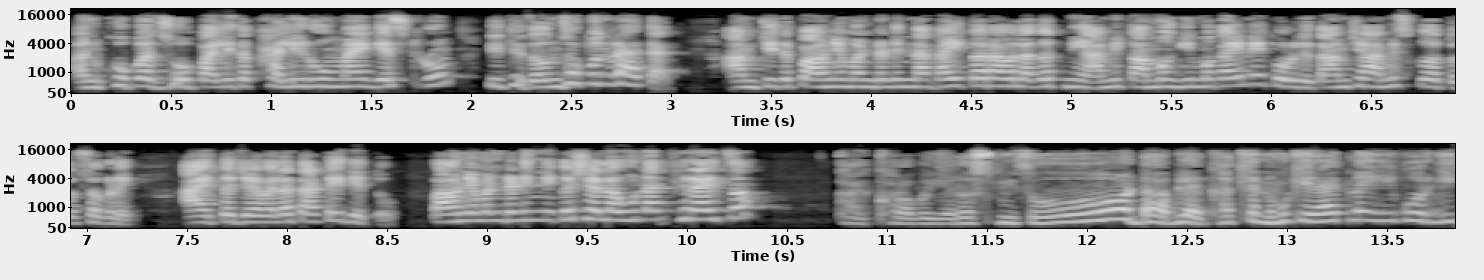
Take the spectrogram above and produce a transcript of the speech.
आणि खूपच झोप आली तर खाली रूम आहे गेस्ट रूम तिथे जाऊन झोपून राहतात. आमच्या इथे पाहुणे मंडळींना काही करावं लागत नाही. आम्ही कामं गिमं काही नाही करू देत. आमचे आम्हीच करतो सगळे. आयतं जेवायला ताटे देतो. पाहुणे मंडळींनी कशाला उन्हात फिरायचं? काय खरं बाई रश्मीचं डाबल्यात घातलं ना राहत नाही ही पोरगी.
